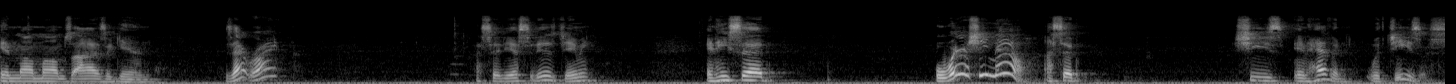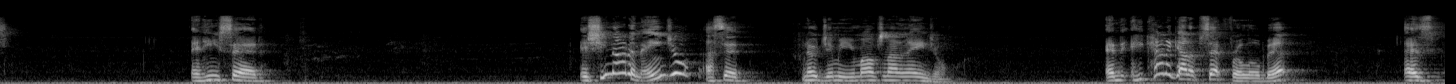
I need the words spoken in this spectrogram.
in my mom's eyes again. Is that right? I said, Yes, it is, Jimmy. And he said, Well, where is she now? I said, She's in heaven with Jesus. And he said, Is she not an angel? I said, No, Jimmy, your mom's not an angel. And he kind of got upset for a little bit, as,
